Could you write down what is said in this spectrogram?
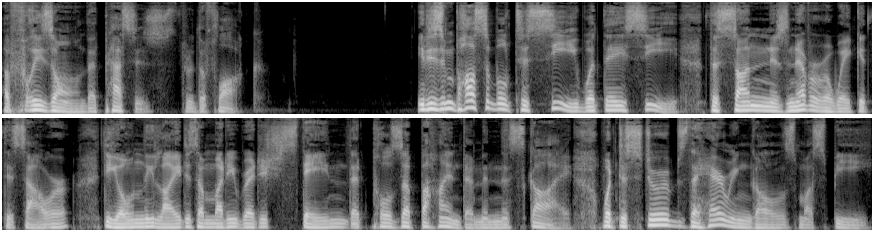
a frisson that passes through the flock. It is impossible to see what they see. The sun is never awake at this hour. The only light is a muddy reddish stain that pulls up behind them in the sky. What disturbs the herring gulls must be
